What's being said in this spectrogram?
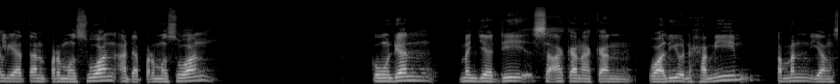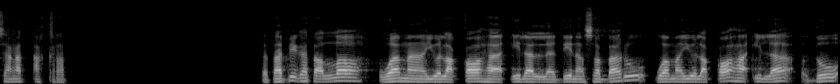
kelihatan permusuhan, ada permusuhan, kemudian menjadi seakan-akan waliun hamim, teman yang sangat akrab. Tetapi kata Allah, wa ma yulaqaha ila alladziina sabaru wa ma yulaqaha illa dzu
